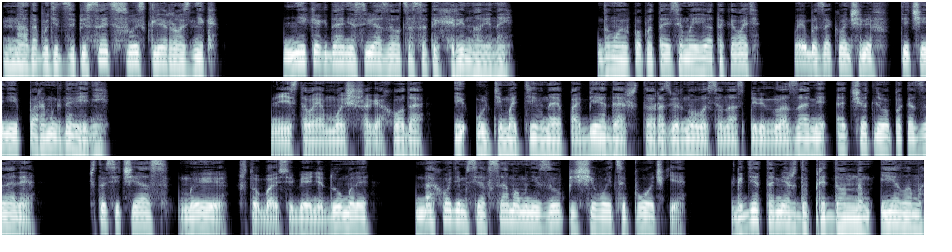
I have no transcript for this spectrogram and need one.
Надо будет записать в свой склерозник. Никогда не связываться с этой хреновиной. Думаю, попытайся мы ее атаковать, мы бы закончили в течение пары мгновений. Неистовая мощь шагохода и ультимативная победа, что развернулась у нас перед глазами, отчетливо показали, что сейчас мы, чтобы о себе не думали, находимся в самом низу пищевой цепочки, где-то между придонным илом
